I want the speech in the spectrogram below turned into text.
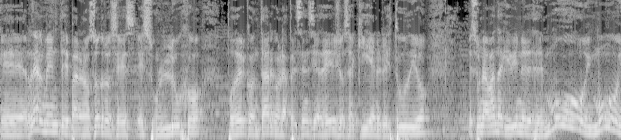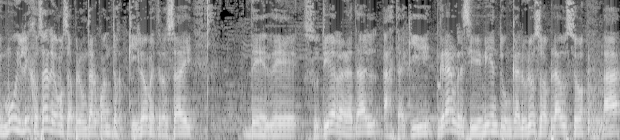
Eh, realmente para nosotros es, un lujo poder contar con la presencia de ellos aquí en el estudio. Es una banda que viene desde muy, muy, muy lejos. Ahora le vamos a preguntar cuántos kilómetros hay desde su tierra natal hasta aquí. Gran recibimiento, un caluroso aplauso a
